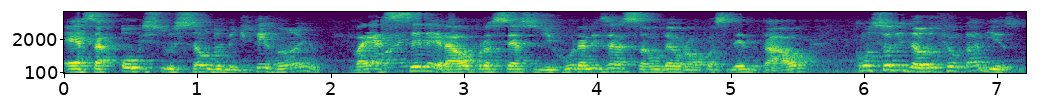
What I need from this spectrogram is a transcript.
essa obstrução do Mediterrâneo vai acelerar o processo de ruralização da Europa Ocidental, consolidando o feudalismo.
